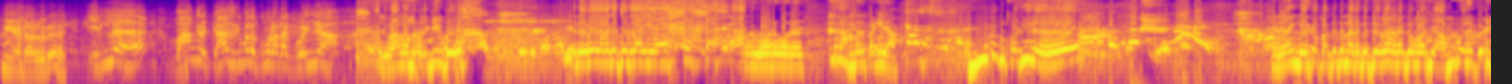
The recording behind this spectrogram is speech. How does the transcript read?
நீ இல்ல. வாங்குற காசுக்கு மேல கூறாடா கொய்யா. சரி வாங்க நம்ம ட்ரெக்கிங் போவோம். என்னவே நடக்க சொல்றாங்க? ஒரு ஒரு ஒரு ஒரு ஐம்பது படி தான் ஐம்பது படியில? என்னன்னா இங்க இருக்க பக்கத்துல நடக்க சொல்ல நடக்க மாட்டேன். ஐம்பது படி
